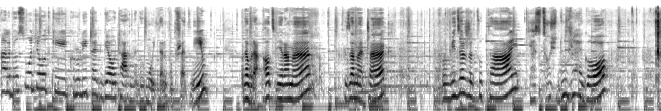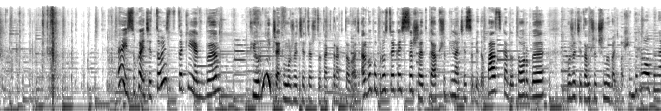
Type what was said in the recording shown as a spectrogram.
Ale był słodziutki króliczek biało-czarny, był mój ten poprzedni. Dobra, otwieramy zameczek, bo widzę, że tutaj jest coś dużego. Ej, słuchajcie, to jest taki jakby piórniczek, możecie też to tak traktować, albo po prostu jakaś saszetka, przypinacie sobie do paska, do torby, możecie tam przetrzymywać Wasze drobne,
